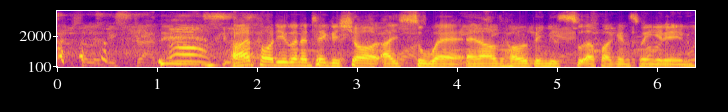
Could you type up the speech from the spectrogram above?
absolutely stranded. I thought you were gonna take a shot, I swear, and I was hoping you s- uh, fucking swing it in.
